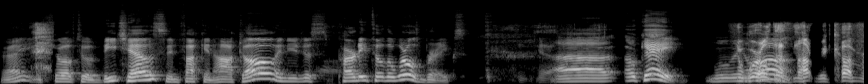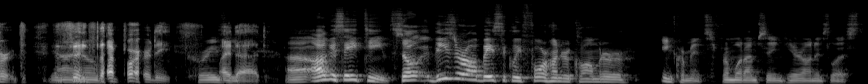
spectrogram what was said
right? You show up to a beach house in fucking Jacó, and you just party till the world breaks. Yeah. Uh, okay, moving. the world along. has not recovered Yeah, since that party. Crazy. My dad. Uh, August 18th. So these are all basically 400 kilometer increments from what I'm seeing here on his list.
